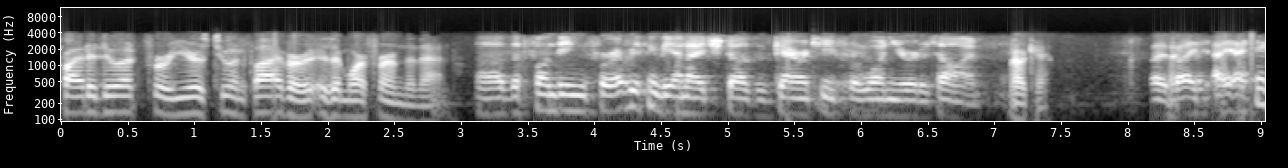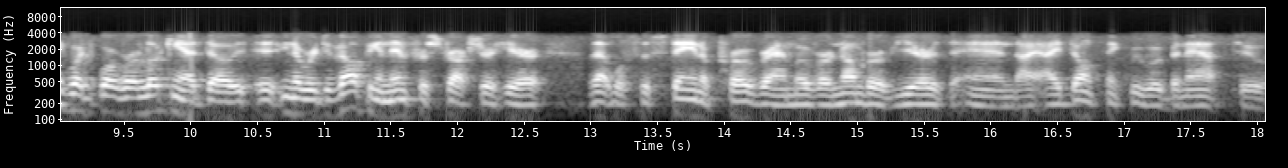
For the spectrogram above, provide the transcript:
try to do it for years two and five, or is it more firm than that? Uh, the funding for everything the NIH does is guaranteed for one year at a time. Okay. But, but I, I think what, what we're looking at, though, is, you know, we're developing an infrastructure here that will sustain a program over a number of years, and I, I don't think we would have been asked to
